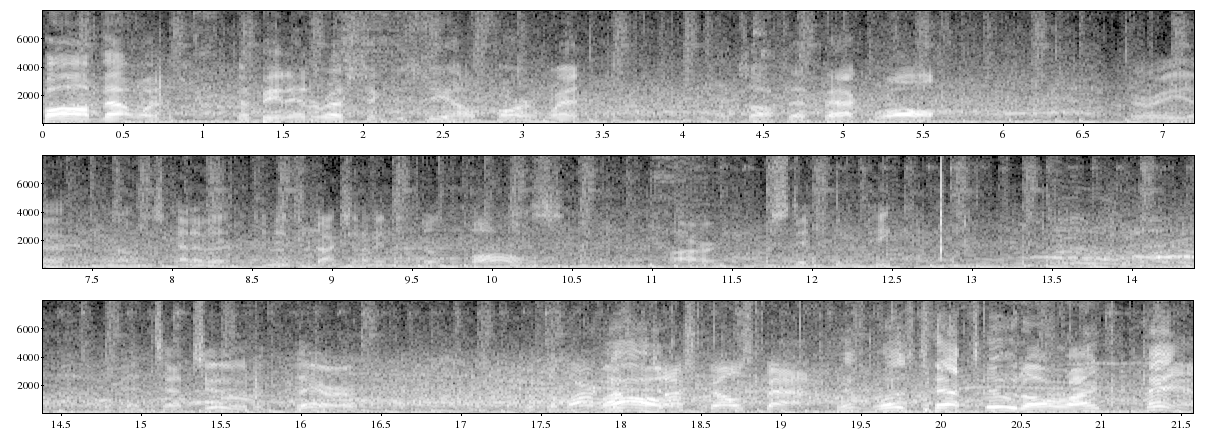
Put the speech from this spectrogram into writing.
bombed that one. It's going to be an interesting to see how far it went. It's off that back wall. Very, uh, you know, just kind of a, an introduction. I mean, the, the balls are stitched with pink and tattooed there with the mark Wow. of Josh Bell's bat. It was tattooed, all right. Man,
